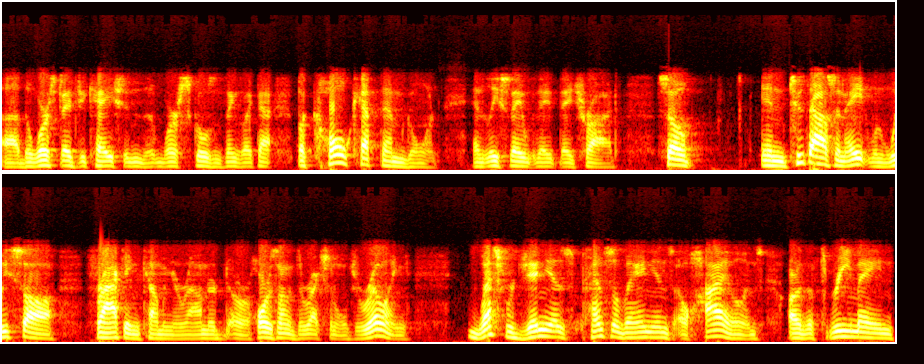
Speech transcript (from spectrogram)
uh, the worst education, the worst schools, and things like that. But coal kept them going. At least they they, they tried. So, in 2008, when we saw fracking coming around or, or horizontal directional drilling, West Virginians, Pennsylvanians, Ohioans are the three main.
